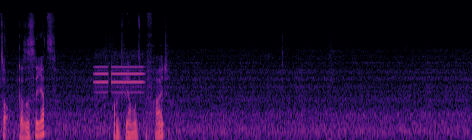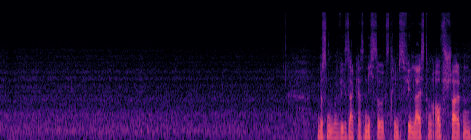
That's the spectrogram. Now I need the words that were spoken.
So, das ist sie jetzt. Und wir haben uns befreit. Müssen aber, wie gesagt, jetzt nicht so extrem viel Leistung aufschalten.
